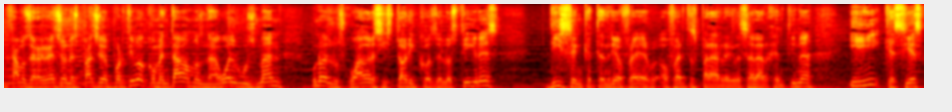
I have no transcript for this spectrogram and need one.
Estamos de regreso en Espacio Deportivo. Comentábamos Nahuel Guzmán, uno de los jugadores históricos de los Tigres. Dicen que tendría ofertas para regresar a Argentina y que si es,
